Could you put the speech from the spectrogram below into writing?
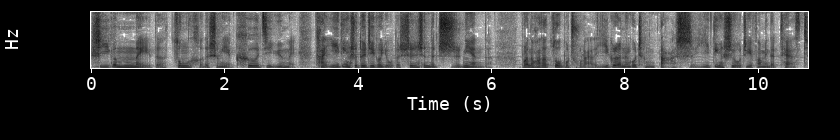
是一个美的综合的盛宴。科技与美，他一定是对这个有的深深的执念的。不然的话，他做不出来的。一个人能够成大事，一定是有这方面的 test，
